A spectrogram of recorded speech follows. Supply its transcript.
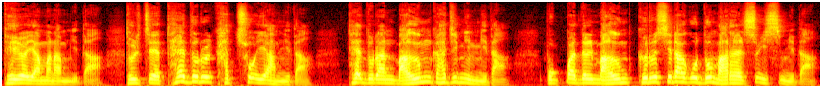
되어야만 합니다. 둘째, 태도를 갖추어야 합니다. 태도란 마음가짐입니다. 복받을 마음 그릇이라고도 말할 수 있습니다.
